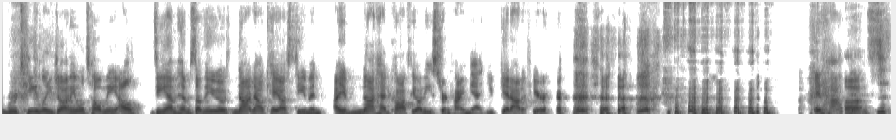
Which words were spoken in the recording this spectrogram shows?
Routinely, Johnny will tell me I'll DM him something. He goes, "Not now, Chaos Demon. I have not had coffee on Eastern Time yet. You get out of here." it happens.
